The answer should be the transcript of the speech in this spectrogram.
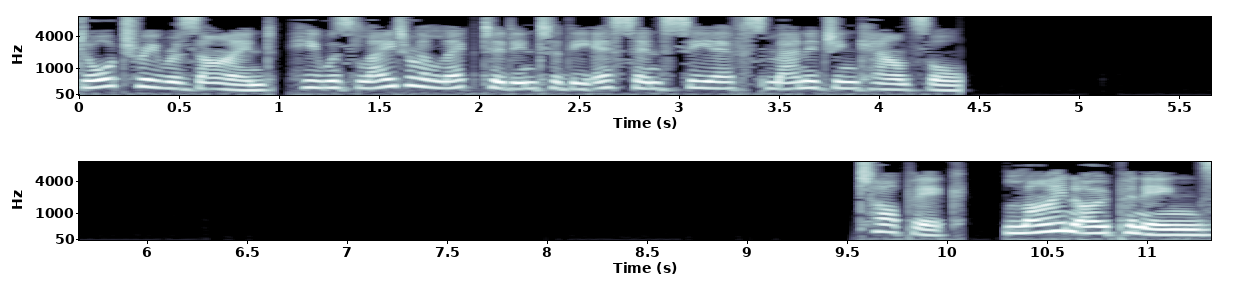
Dautry resigned, he was later elected into the SNCF's managing council. Topic. Line openings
